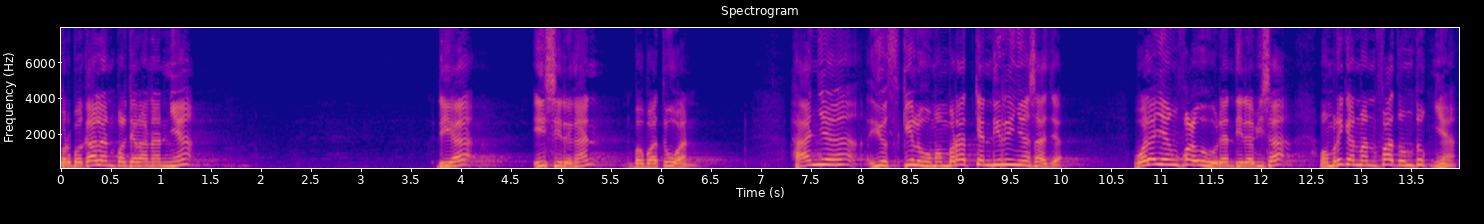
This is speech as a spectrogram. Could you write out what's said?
perbekalan perjalanannya dia isi dengan bebatuan. Hanya yuskiluhu memberatkan dirinya saja. Wala yang fa'uhu dan tidak bisa memberikan manfaat untuknya.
